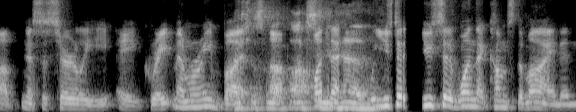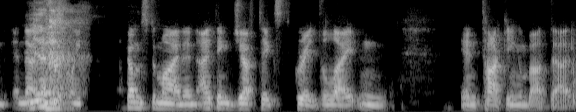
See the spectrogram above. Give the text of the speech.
a necessarily a great memory, but uh, one that well, you said you said one that comes to mind, and and that yeah. comes to mind. And I think Jeff takes great delight in in talking about that.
